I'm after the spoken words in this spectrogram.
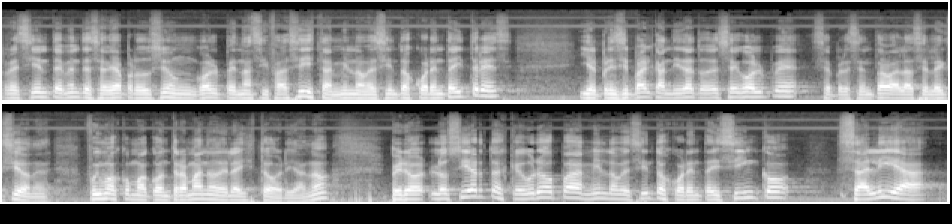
recientemente se había producido un golpe nazifascista en 1943 y el principal candidato de ese golpe se presentaba a las elecciones. Fuimos como a contramano de la historia, ¿no? Pero lo cierto es que Europa en 1945 salía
